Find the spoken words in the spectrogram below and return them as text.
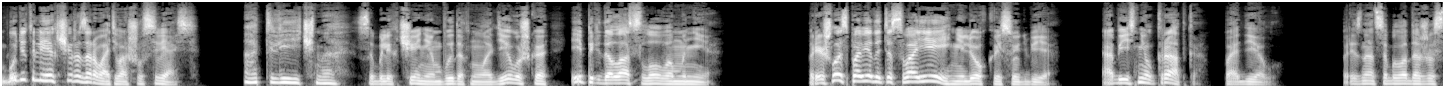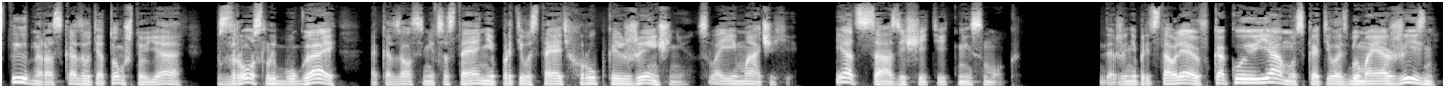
Будет легче разорвать вашу связь. Отлично, с облегчением выдохнула девушка и передала слово мне. Пришлось поведать о своей нелегкой судьбе. Объяснил кратко, по делу. Признаться, было даже стыдно рассказывать о том, что я, взрослый бугай, оказался не в состоянии противостоять хрупкой женщине, своей мачехе, и отца защитить не смог. Даже не представляю, в какую яму скатилась бы моя жизнь,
